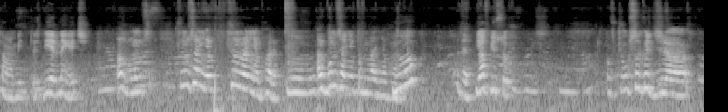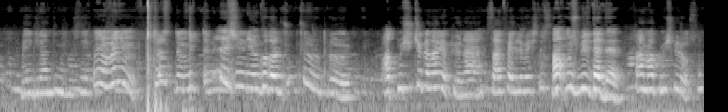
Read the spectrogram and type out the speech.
Tamam bitti. Diğerine geç. Al bunu, şunu sen yap, şunu ben yaparım. Ay bunu sen yap, bunu ben yaparım. Yok. Hadi. Yap Yusuf. Of çok sıkıcı. Beni yap. Ama benim testim bitti bile şimdiye kadar çok çözdük. 63'e kadar yapıyorsun ha. Sayfa 55'tesin. 61 dedin. Tamam 61 olsun.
